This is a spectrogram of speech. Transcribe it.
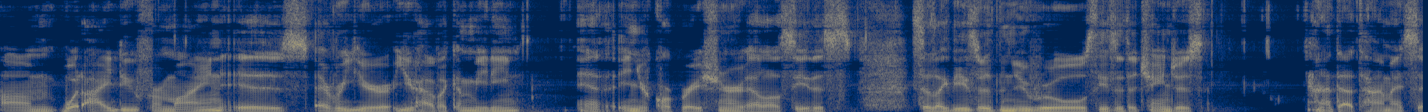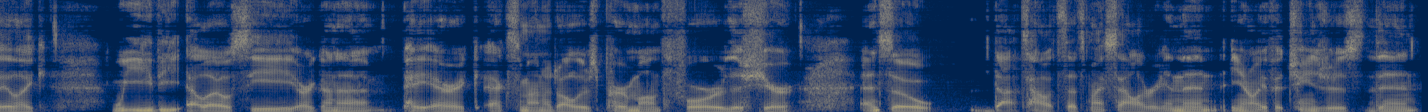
Um, what I do for mine is every year you have like a meeting in your corporation or LLC. This says like these are the new rules, these are the changes. And at that time, I say like, we, the LLC, are gonna pay Eric X amount of dollars per month for this year, and so that's how it sets my salary. And then, you know, if it changes, then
